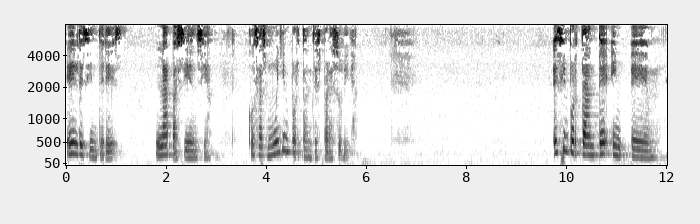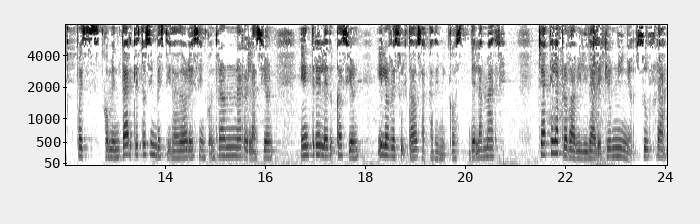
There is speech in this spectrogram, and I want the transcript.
el desinterés, la paciencia, cosas muy importantes para su vida. Es importante eh, pues comentar que estos investigadores encontraron una relación entre la educación y los resultados académicos de la madre, ya que la probabilidad de que un niño sufra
